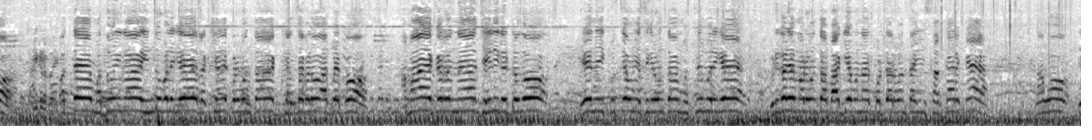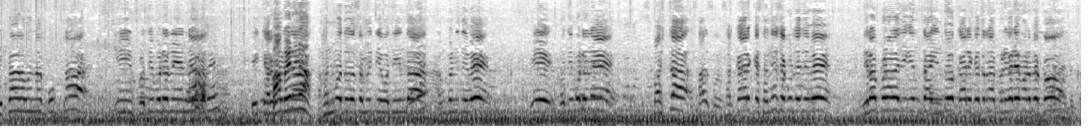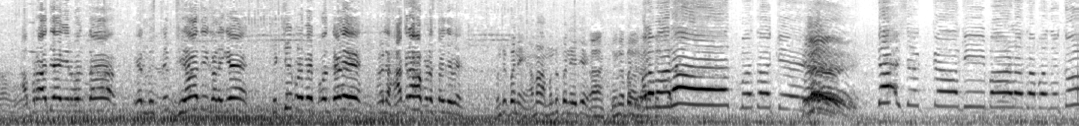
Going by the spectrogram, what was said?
ಮತ್ತೆ ಮದ್ದೂರಿನ ಹಿಂದೂಗಳಿಗೆ ರಕ್ಷಣೆ ಕೊಡುವಂತ ಕೆಲಸಗಳು ಆಗ್ಬೇಕು. ಅಮಾಯಕರನ್ನ ಜೈಲಿಗಟ್ಟೋದು ಏನು ಈ ಕೃತ್ಯವನ್ನು ಎಸಗಿರುವಂತ ಮುಸ್ಲಿಮರಿಗೆ ಬಿಡುಗಡೆ ಮಾಡುವಂತ ಭಾಗ್ಯವನ್ನ ಕೊಡ್ತಾ ಇರುವಂತ ಈ ಸರ್ಕಾರಕ್ಕೆ ನಾವು ಧಿಕ್ಕಾರವನ್ನ ಕೂಗ್ತಾ ಈ ಪ್ರತಿಭಟನೆಯನ್ನ ಈ ಕೆಲವೊಂದು ಸಮಿತಿ ವತಿಯಿಂದ ಹಮ್ಮಿಕೊಂಡಿದ್ದೇವೆ. ಈ ಪ್ರತಿಭಟನೆ ಸ್ಪಷ್ಟ ಸರ್ಕಾರಕ್ಕೆ ಸಂದೇಶ ಕೊಡ್ತಿದ್ದೇವೆ. ನಿರಪರಾಧಿಗಿಂತ ಹಿಂದೂ ಕಾರ್ಯಕರ್ತರನ್ನ ಬಿಡುಗಡೆ ಮಾಡಬೇಕು. ಅಪರಾಧಿಯಾಗಿರುವಂತ ಏನ್ ಮುಸ್ಲಿಂ ಜಿಹಾದಿಗಳಿಗೆ ಶಿಕ್ಷೆ ಕೊಡಬೇಕು ಅಂತ ಹೇಳಿ ನಾವಲ್ಲಿ ಆಗ್ರಹ ಪಡಿಸ್ತಾ ಇದ್ದೇವೆ. ಮುಂದಕ್ಕೆ ಬನ್ನಿ. ಅಮ್ಮ ಮುಂದಕ್ಕೆ ಬನ್ನಿ ಅಜಯ್. ಭಾರತ್ ದೇಶಕ್ಕಾಗಿ ಬಾಳದ ಬದುಕು.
